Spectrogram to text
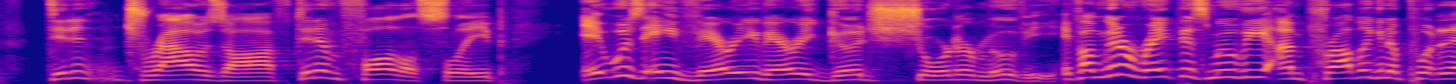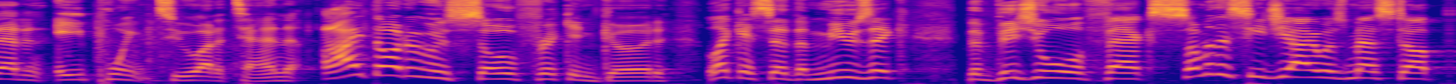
time, didn't drowse off, didn't fall asleep. It was a very, very good shorter movie. If I'm gonna rank this movie, I'm probably gonna put it at an 8.2 out of 10. I thought it was so freaking good. Like I said, the music, the visual effects, some of the CGI was messed up,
